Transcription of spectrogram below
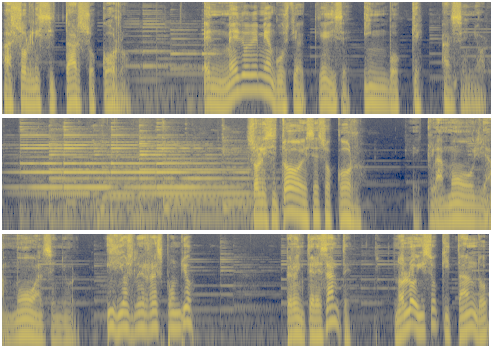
a solicitar socorro. En medio de mi angustia, ¿qué dice? Invoqué al Señor. Solicitó ese socorro, eh, clamó, llamó al Señor y Dios le respondió. Pero interesante, no lo hizo quitando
